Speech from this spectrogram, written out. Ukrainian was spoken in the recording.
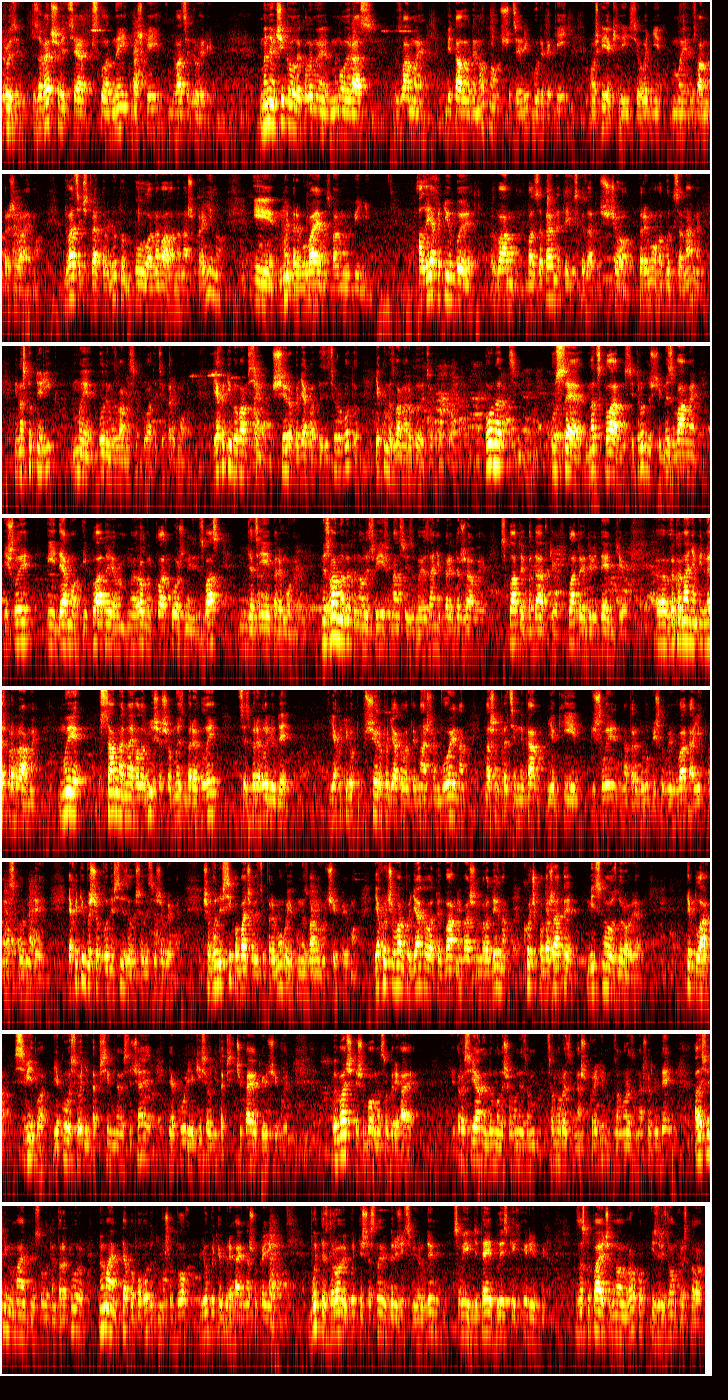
Друзі, завершується складний, важкий 22 рік. Ми не очікували, коли ми минулий раз з вами вітали один одного, що цей рік буде такий важкий, який сьогодні ми з вами переживаємо. 24 лютого була навала на нашу країну, і ми перебуваємо з вами у війні. Але я хотів би вам вас запевнити і сказати, що перемога буде за нами, і наступний рік ми будемо з вами святкувати цю перемогу. Я хотів би вам всім щиро подякувати за цю роботу, яку ми з вами робили цього року. Понад усе надскладності, труднощі, ми з вами йшли і йдемо, і вкладаємо, робимо вклад кожний з вас для цієї перемоги. Ми з вами виконали свої фінансові зобов'язання перед державою, сплатою податків, сплатою дивідендів, е, виконанням інвестпрограми. Ми саме найголовніше, що ми зберегли, це зберегли людей. Я хотів би щиро подякувати нашим воїнам, нашим працівникам, які пішли на передову, пішли воювати, а їх понад 100 людей. Я хотів би, щоб вони всі залишилися живими, щоб вони всі побачили цю перемогу, яку ми з вами очікуємо. Я хочу вам подякувати, вам і вашим родинам. Хочу побажати міцного здоров'я, тепла, світла, якого сьогодні так всім не вистачає, які сьогодні так всі чекають і очікують. Ви бачите, що Бог нас оберігає. Росіяни думали, що вони заморозять нашу країну, заморозять наших людей. Але сьогодні ми маємо плюсову температуру, ми маємо теплу погоду, тому що Бог любить і оберігає нашу країну. Будьте здорові, будьте щасливі, бережіть свої родини, своїх дітей, близьких і рідних. З наступаючим Новим роком і з Різдвом Христовим!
